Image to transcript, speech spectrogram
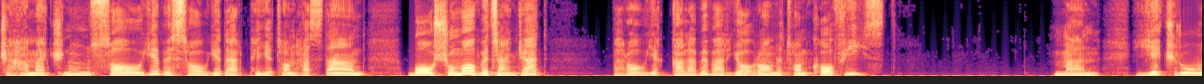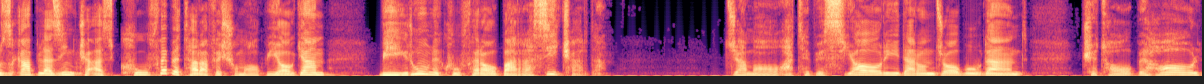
که همکنون سایه به سایه در پیتان هستند با شما به جنگد برای غلبه بر یارانتان کافی است. من یک روز قبل از این که از کوفه به طرف شما بیایم بیرون کوفه را بررسی کردم. جماعت بسیاری در آنجا بودند که تا به حال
